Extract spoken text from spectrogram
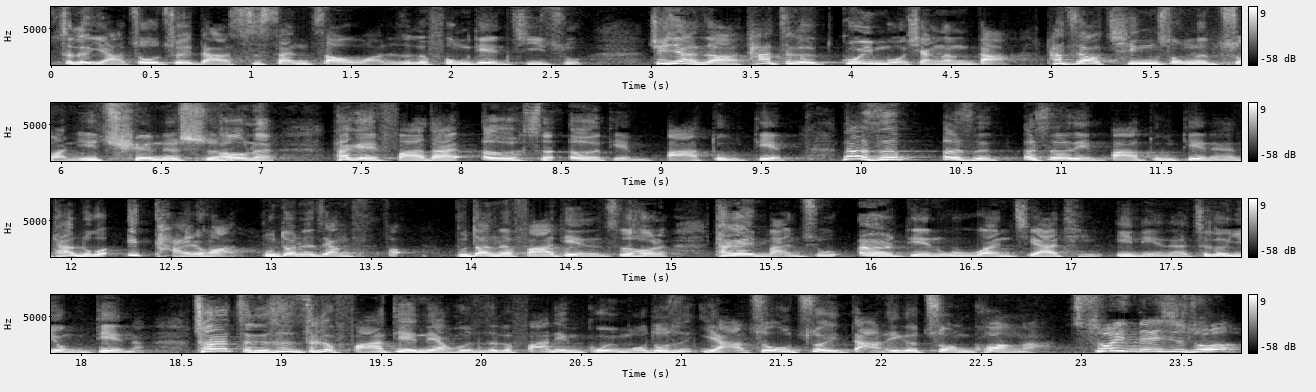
这个亚洲最大十三兆瓦的这个风电机组。就像你知道，它这个规模相当大，它只要轻松的转一圈的时候呢，它可以发大概二十二点八度电。那是二十二十二点八度电呢，它如果一台的话，不断的这样发。不断的发电了之后呢，它可以满足二点五万家庭一年的这个用电啊，所以它整个是这个发电量或者这个发电规模都是亚洲最大的一个状况啊。所以你的意思说，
